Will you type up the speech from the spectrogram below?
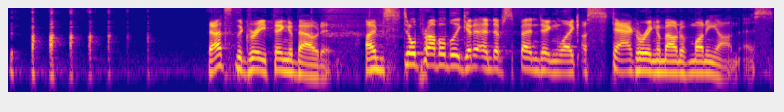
That's the great thing about it. I'm still probably going to end up spending like a staggering amount of money on this.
